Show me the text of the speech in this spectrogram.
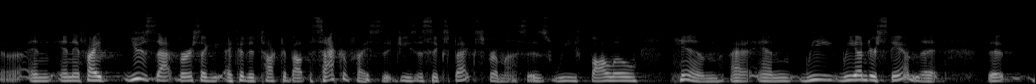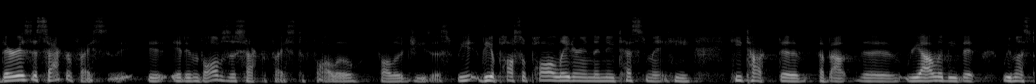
Uh, and, and if I use that verse, I, I, could have talked about the sacrifice that Jesus expects from us as we follow him. Uh, and we, we understand that, that there is a sacrifice. It, it, involves a sacrifice to follow, follow Jesus. The, the Apostle Paul, later in the New Testament, he, he talked about the reality that we must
